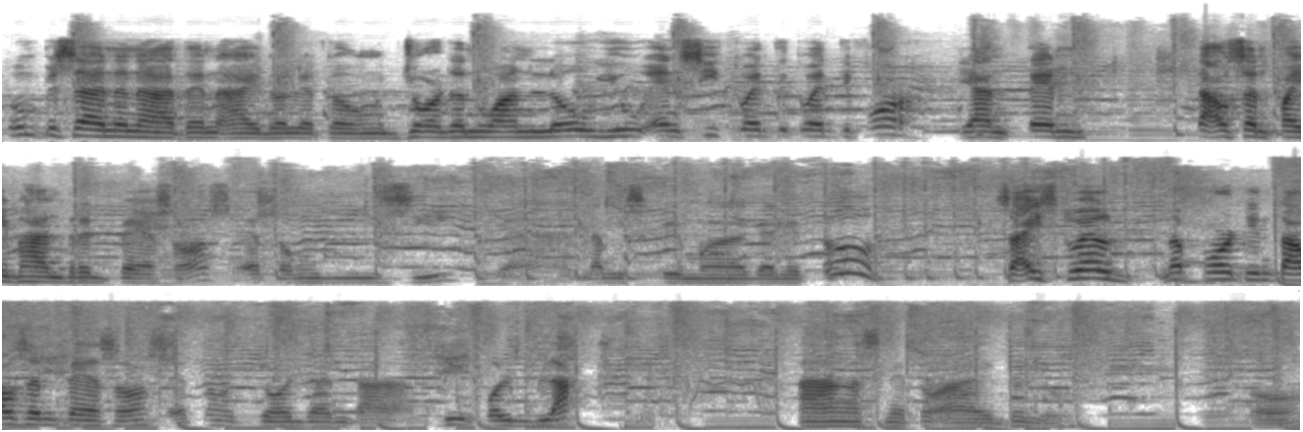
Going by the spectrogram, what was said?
Umpisa na natin, Idol, itong Jordan 1 Low UNC 2024. Yan, 10,500 pesos. Itong Yeezy. Yan, na-miss ko yung mga ganito. Size 12 na 14,000 pesos. Ito, Jordan uh, Triple Black. Angas nito, Idol. Oh. oh.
